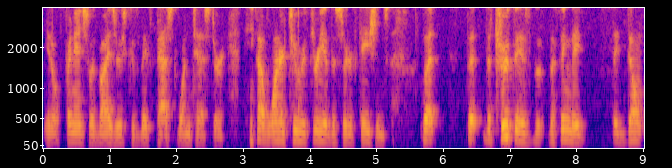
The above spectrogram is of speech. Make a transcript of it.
you know, financial advisors because they've passed one test or you have one or two or three of the certifications. But the the truth is the, the thing they they don't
